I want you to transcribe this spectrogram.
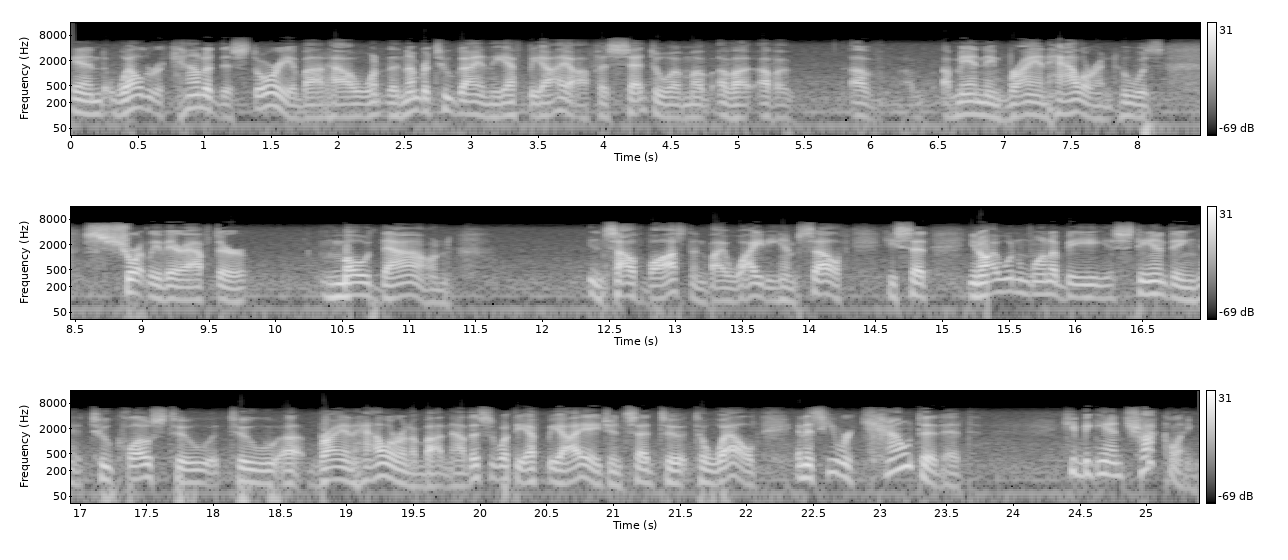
And Weld recounted this story about how one, the number two guy in the FBI office said to him of, of, a, of a of a man named Brian Halloran, who was shortly thereafter mowed down in South Boston by Whitey himself. He said, "You know, I wouldn't want to be standing too close to to uh, Brian Halloran about now." This is what the FBI agent said to to Weld, and as he recounted it, he began chuckling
